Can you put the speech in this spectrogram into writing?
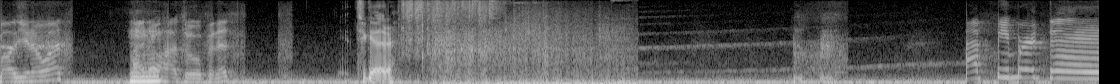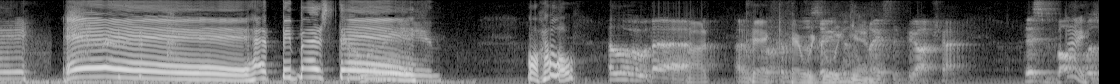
Well, you know what? I know Mhm. how to open it. Together. Happy birthday! Hey! Happy birthday! Oh, hello. Hello there. Uh, and here we go again. Place in VR chat. This vault Hey. was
